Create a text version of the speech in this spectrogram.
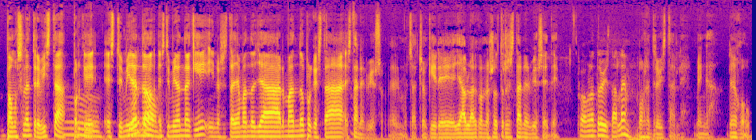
vamos a la entrevista, porque Mm, estoy mirando, ¿cierto? estoy mirando aquí y nos está llamando ya Armando porque está, está nervioso. El muchacho quiere ya hablar con nosotros, está nerviosete. Pues vamos a entrevistarle. Vamos a entrevistarle. Venga, let's go.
